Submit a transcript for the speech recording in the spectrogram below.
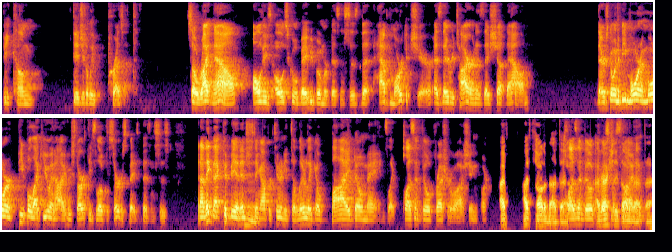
become digitally present. So right now, all these old school baby boomer businesses that have market share as they retire and as they shut down, there's going to be more and more people like you and I who start these local service based businesses. And I think that could be an hmm. interesting mm. opportunity to literally go buy domains like Pleasantville pressure washing or I've I've thought about that. Pleasantville I've actually thought about that.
